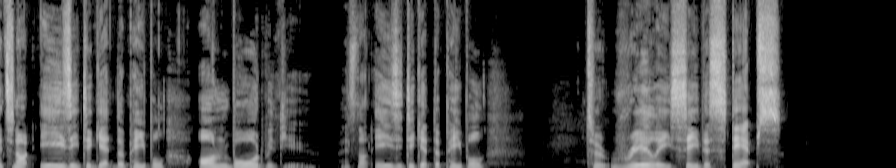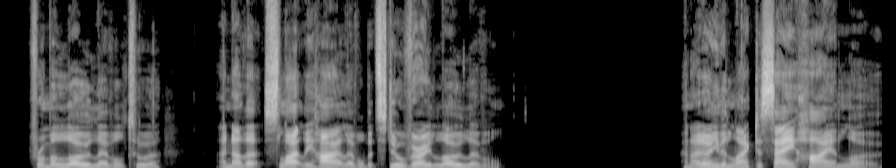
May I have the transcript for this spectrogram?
It's not easy to get the people on board with you. It's not easy to get the people to really see the steps from a low level to a, another slightly higher level, but still very low level. And I don't even like to say high and low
